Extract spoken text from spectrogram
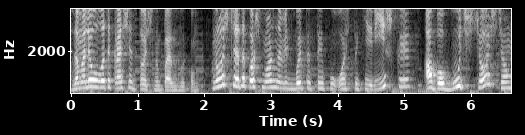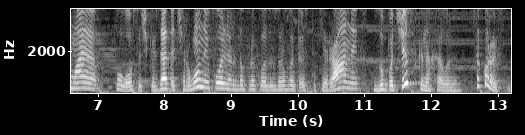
замальовувати краще точно пензликом. Ну, ще також можна відбити, типу, ось такі ріжки, або будь-що, що має полосочки. Взяти червоний колір, до прикладу, зробити ось такі рани, зубочистки на Хеллоуін. Це корисно.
